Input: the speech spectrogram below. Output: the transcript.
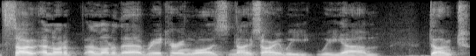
so a lot of a lot of the reoccurring was no, sorry, we we um, don't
